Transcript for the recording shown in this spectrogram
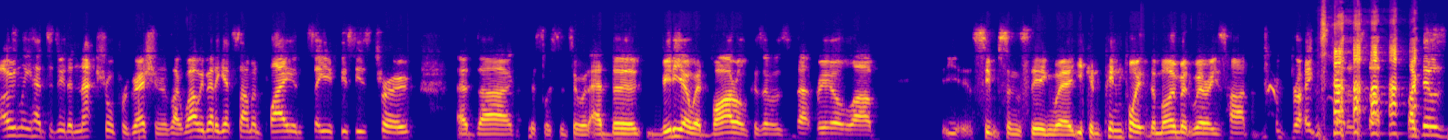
only had to do the natural progression. It was like, well, we better get some and play and see if this is true. And uh, Chris listened to it. And the video went viral because it was that real uh, Simpsons thing where you can pinpoint the moment where his heart breaks. Kind of stuff. Like there was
